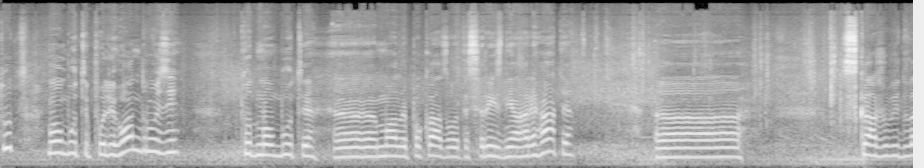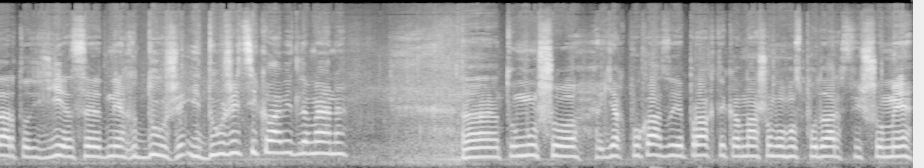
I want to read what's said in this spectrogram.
Тут мав бути полігон, друзі. Тут мав бути, е, мали показуватися різні агрегати. Е, Скажу відверто, є серед них дуже і дуже цікаві для мене. Е, Тому що, як показує практика в нашому господарстві, що ми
